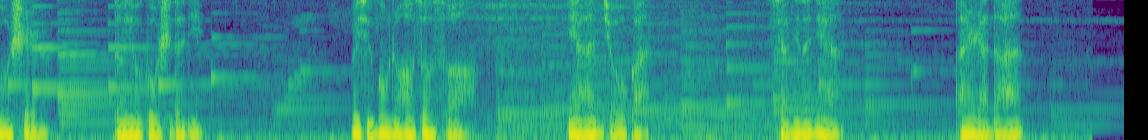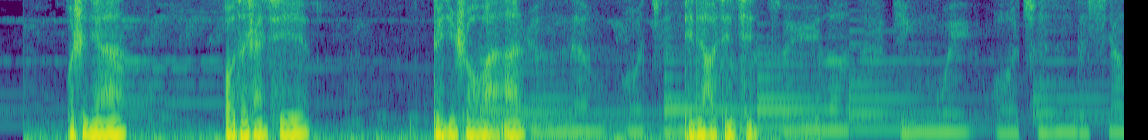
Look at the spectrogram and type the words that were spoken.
故事，等有故事的你。微信公众号搜索“念安酒馆”，想念的念，安然的安。我是念安，我在陕西，对你说晚安，天天。好，心情。醉了，因为我真的想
